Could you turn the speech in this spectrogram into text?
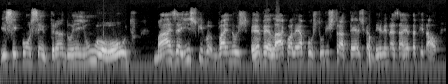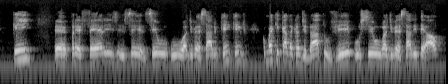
e se concentrando em um ou outro, mas é isso que vai nos revelar qual é a postura estratégica dele nessa reta final. Quem é, prefere ser, ser o, o, adversário, quem, quem, como é que cada candidato vê o seu adversário ideal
